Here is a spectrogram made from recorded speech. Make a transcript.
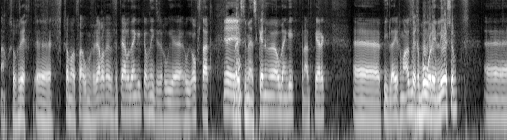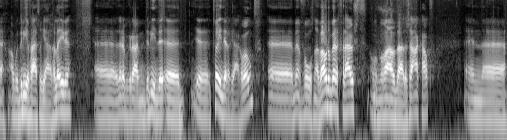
Nou, zo gezegd, ik zal maar wat over mezelf even vertellen, denk ik, of niet? Dat is een goede, goede opstart. Ja, ja, De meeste mensen kennen me wel, denk ik, vanuit de kerk. Piet Legema. Ik ben geboren in Leersum, over 53 jaar geleden. Eh, daar heb ik ruim drie- eh, eh, 32 jaar gewoond. Eh, ben vervolgens naar Woudenberg verhuisd, omdat mijn vader daar de zaak had. En eh, eh,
